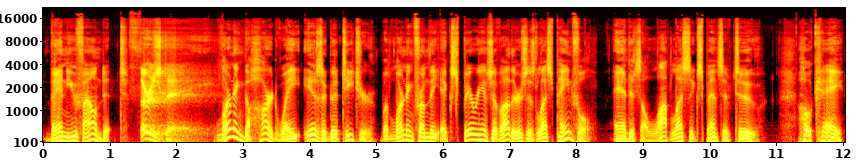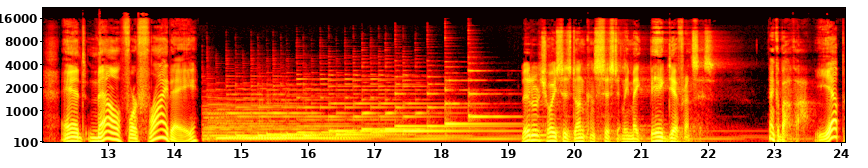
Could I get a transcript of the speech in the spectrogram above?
than you found it. Thursday. Learning the hard way is a good teacher, but learning from the experience of others is less painful, and it's a lot less expensive, too. Okay, and now for Friday. Little choices done consistently make big differences. Think about that. Yep,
